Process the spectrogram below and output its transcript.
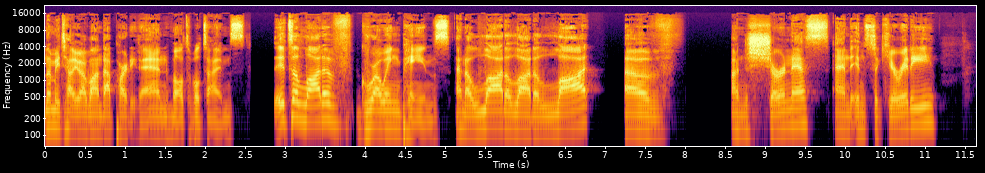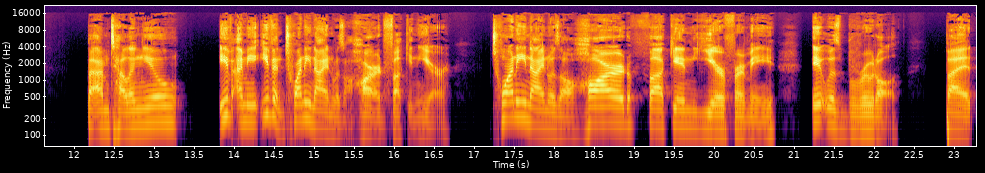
Let me tell you, I want that party to end multiple times. It's a lot of growing pains and a lot, a lot, a lot of unsureness and insecurity. But I'm telling you, even I mean, even 29 was a hard fucking year. 29 was a hard fucking year for me. It was brutal. But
